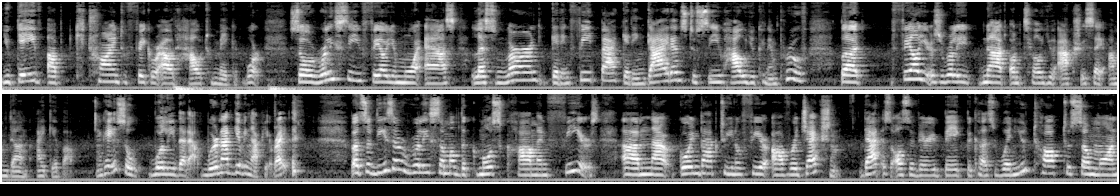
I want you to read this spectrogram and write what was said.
You gave up trying to figure out how to make it work. So, really see failure more as lesson learned, getting feedback, getting guidance to see how you can improve. But failure is really not until you actually say, I'm done, I give up. Okay, so we'll leave that out. We're not giving up here, right? but so these are really some of the most common fears. Um, now, going back to you know fear of rejection that is also very big because when you talk to someone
